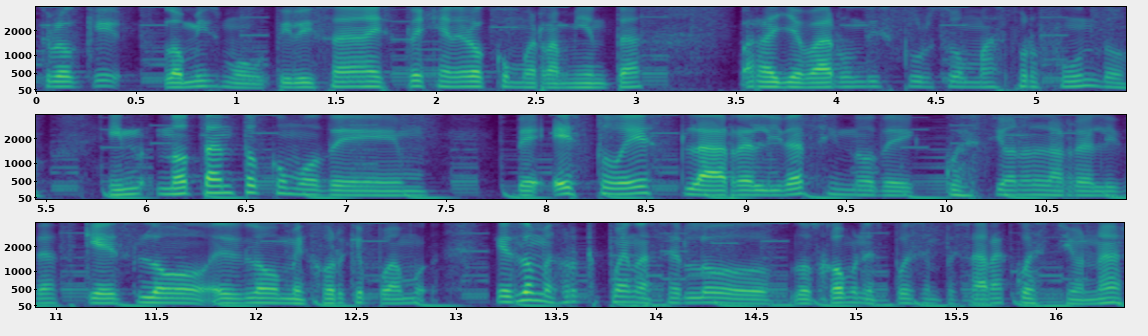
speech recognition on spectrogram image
creo que lo mismo, utiliza este género como herramienta para llevar un discurso más profundo. Y no, tanto como de, de, esto es la realidad, sino de cuestiona la realidad, que es lo, es lo mejor que podamos, es lo mejor que pueden hacer los, jóvenes, pues empezar a cuestionar,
